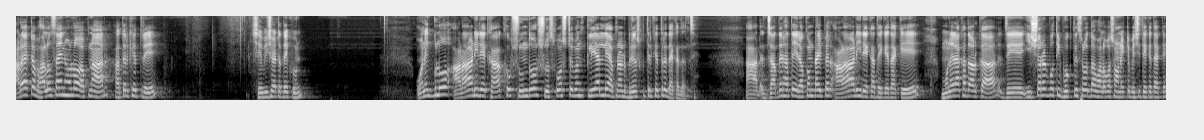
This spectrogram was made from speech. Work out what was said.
আরও একটা ভালো সাইন হলো আপনার হাতের ক্ষেত্রে, সে বিষয়টা দেখুন। অনেকগুলো আড়াআড়ি রেখা খুব সুন্দর, সুস্পষ্ট এবং ক্লিয়ারলি আপনার বৃহস্পতির ক্ষেত্রে দেখা যাচ্ছে। আর যাদের হাতে এরকম টাইপের আড়াআড়ি রেখা থেকে থাকে, মনে রাখা দরকার যে ঈশ্বরের প্রতি ভক্তি, শ্রদ্ধা, ভালোবাসা অনেকটা বেশি থেকে থাকে।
